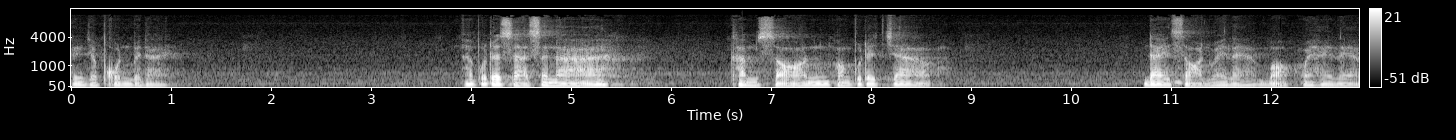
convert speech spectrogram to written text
ถึงจะพ้นไปได้พระพุทธศาสนาคำสอนของพุทธเจ้า ได้สอนไว้แล้วบอกไว้ให้แล้ว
